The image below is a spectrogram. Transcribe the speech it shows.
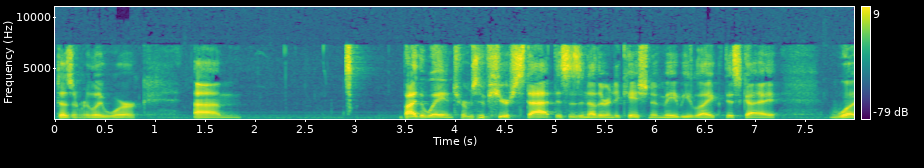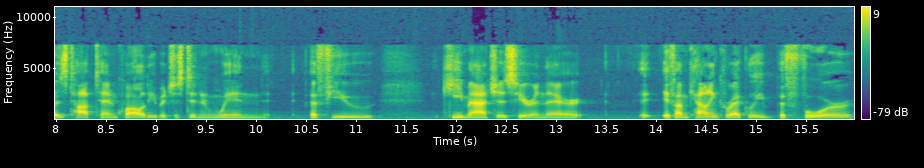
doesn't really work. Um, by the way, in terms of your stat, this is another indication of maybe like this guy was top 10 quality, but just didn't win a few key matches here and there. If I'm counting correctly, before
